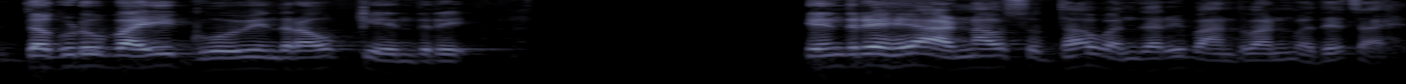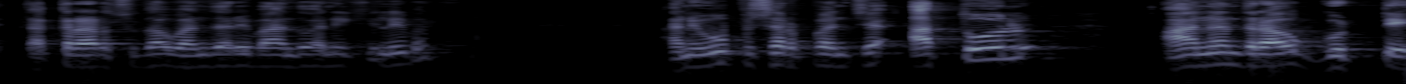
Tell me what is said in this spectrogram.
दगडूबाई गोविंदराव केंद्रे. केंद्रे हे आडनाव सुद्धा वंजारी बांधवांमध्येच आहे. तक्रार सुद्धा वंजारी बांधवांनी केली बरं. आणि उपसरपंच अतुल आनंदराव गुट्टे.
